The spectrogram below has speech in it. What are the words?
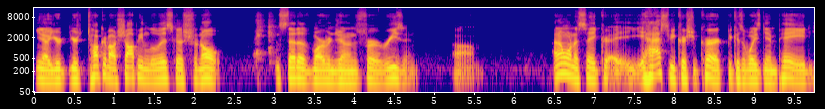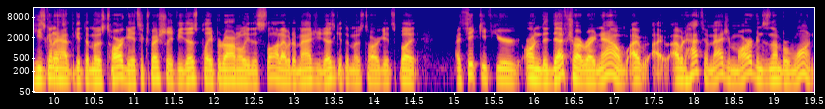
you know, you're you're talking about shopping Laviska Shenault instead of Marvin Jones for a reason. Um, I don't want to say it has to be Christian Kirk because of what he's getting paid. He's going to Yeah. have to get the most targets, especially if he does play predominantly the slot. I would imagine he does get the most targets, but I think if you're on the depth chart right now, I I, I would have to imagine Marvin's number one.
